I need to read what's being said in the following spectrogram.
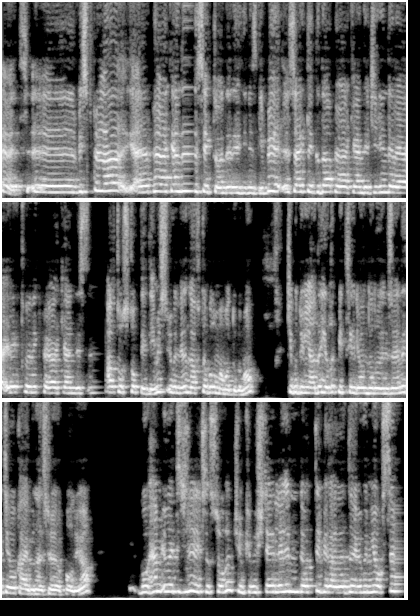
Evet, e, Vispera e, perakende sektöründe dediğiniz gibi özellikle gıda perakendeciliğinde veya elektronik perakendesinin autostop dediğimiz ürünlerin rafta bulunmama durumu. Ki bu dünyada yıllık bir trilyon doların üzerinde ciro kaybına sebep oluyor. Bu hem üreticiler için sorun çünkü müşterilerin dörtte bir aradığı ürün yoksa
